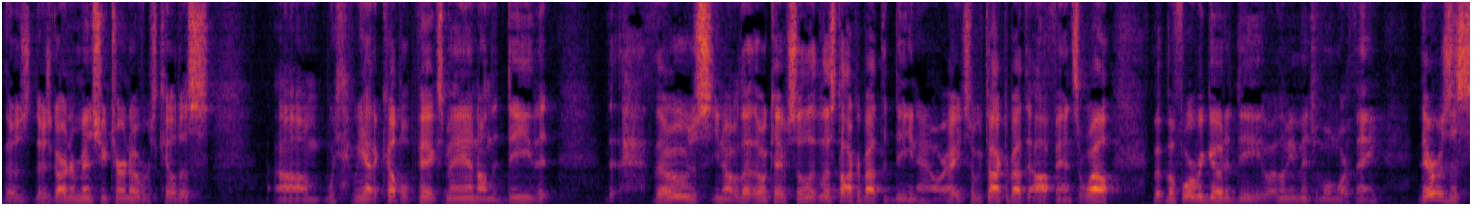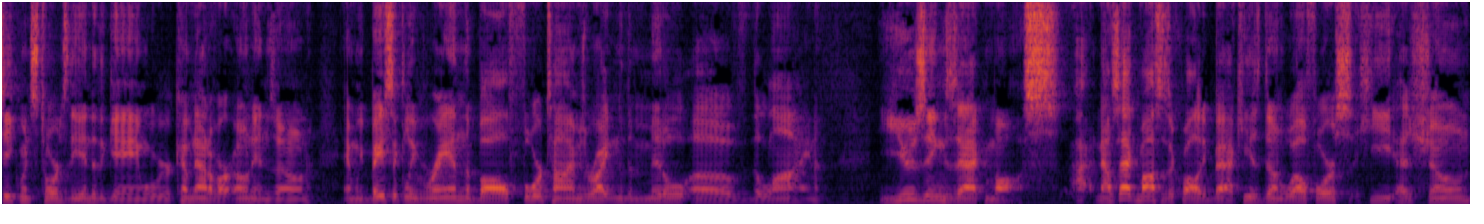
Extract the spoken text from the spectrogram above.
those those Gardner Minshew turnovers killed us. Um, we we had a couple picks, man, on the D that, those you know. Okay, so let, us talk about the D now, right? So we've talked about the offense. Well, but before we go to D, let me mention one more thing. There was a sequence towards the end of the game where we were coming out of our own end zone and we basically ran the ball four times right into the middle of the line using Zach Moss. Now, Zach Moss is a quality back. He has done well for us. He has shown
